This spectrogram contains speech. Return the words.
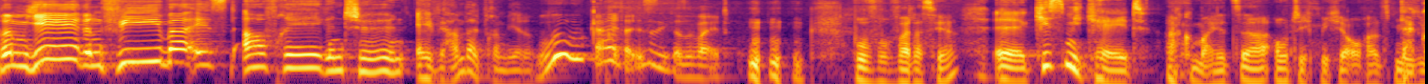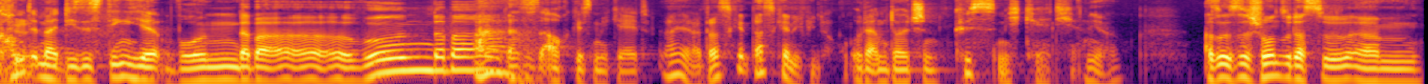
Premierenfieber ist aufregend schön. Ey, wir haben bald Premiere. Uh, geil, da ist es wieder soweit. Wo, wo war das her? Äh, Kiss Me Kate. Ach guck mal, jetzt äh, oute ich mich ja auch als Da Musical. kommt immer dieses Ding hier, wunderbar, wunderbar. Das ist auch Kiss Me Kate. Ah ja, das, das kenne ich wiederum. Oder im Deutschen, Küss mich Kätchen. Ja. Also ist es schon so, dass du, ähm,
